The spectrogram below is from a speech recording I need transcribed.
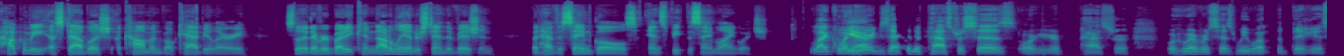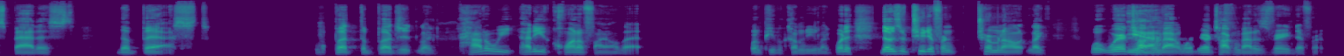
how can we establish a common vocabulary so that everybody can not only understand the vision, but have the same goals and speak the same language. Like when yeah. your executive pastor says, or your pastor, or whoever says, we want the biggest, baddest, the best, but the budget, like, how do we, how do you quantify all that when people come to you? Like, what, is, those are two different terminology. Like, what we're talking yeah. about, what they're talking about is very different.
